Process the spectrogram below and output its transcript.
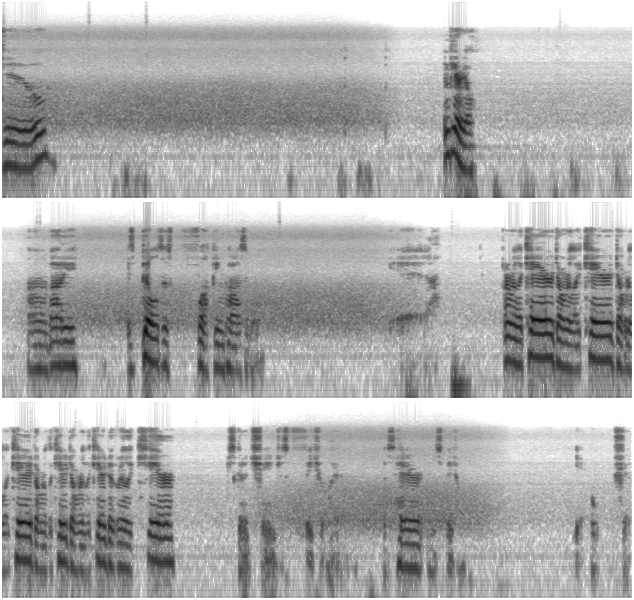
do. Imperial. Body as built as fucking possible. Yeah. Don't really care, don't really care, don't really care, don't really care, don't really care, don't really care. Just gonna change his facial hair. His hair and his facial. Yeah, oh shit.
